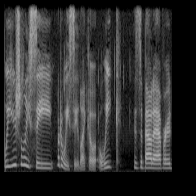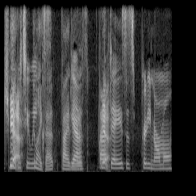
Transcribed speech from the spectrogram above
we usually see what do we see like a, a week is about average, Yeah. maybe two I weeks. like that five yeah, days five Yeah. days is pretty normal.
